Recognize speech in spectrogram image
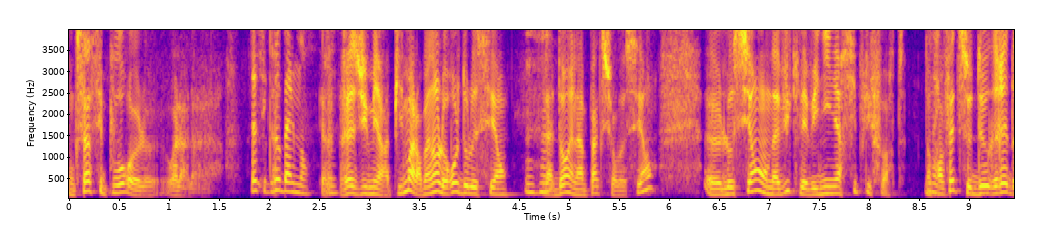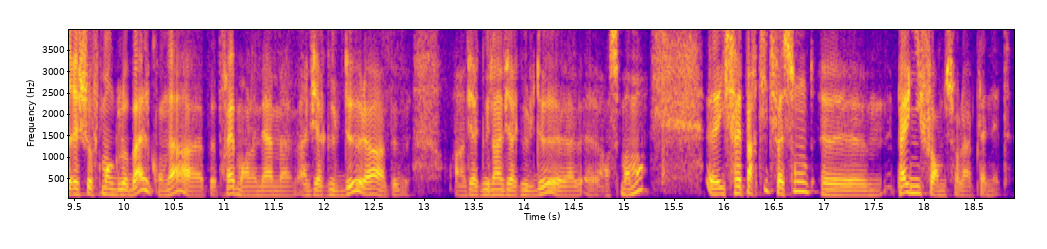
Donc ça, c'est pour euh, le, voilà, la, ça, c'est globalement. Résumer rapidement. Alors maintenant, le rôle de l'océan, mhm. là-dedans, et l'impact sur l'océan. Euh, l'océan, on a vu qu'il avait une inertie plus forte. Donc en fait, ce degré de réchauffement global qu'on a, à peu près, bon, on est à 1,2 là, un peu 1,1, 1,2 euh, en ce moment, euh, il se répartit de façon euh, pas uniforme sur la planète.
